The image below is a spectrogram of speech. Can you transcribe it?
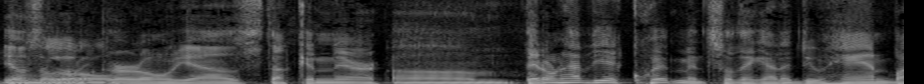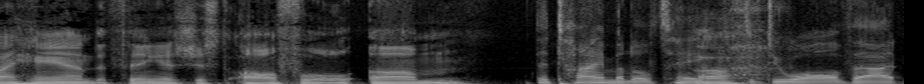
It was a little girl, yeah, was stuck in there. Um, they don't have the equipment, so they got to do hand by hand. The thing is just awful. Um, the time it'll take to do all of that.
